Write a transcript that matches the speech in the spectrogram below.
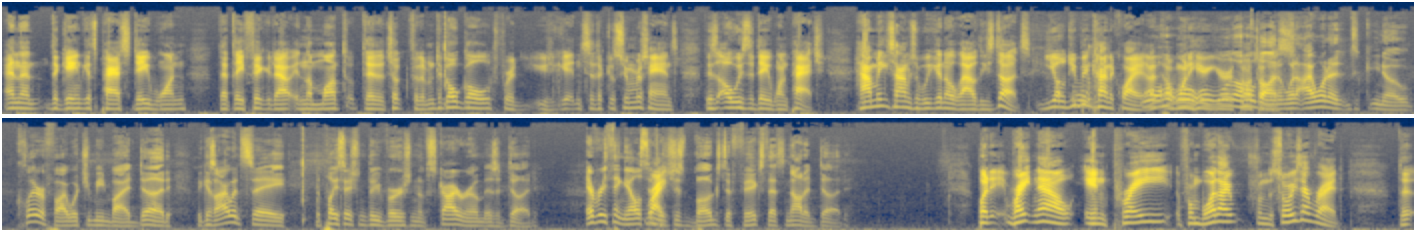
and then the game gets patched day one that they figured out in the month that it took for them to go gold for you to get into the consumer's hands. There's always a day one patch. How many times are we going to allow these duds? Yield, you've been kind of quiet. I, I want to well, hear well, your well, thoughts hold on on. When I want to, you know, clarify what you mean by a dud, because I would say the PlayStation 3 version of Skyrim is a dud. Everything else, if Right. it's just bugs to fix, that's not a dud. But it- right now, in Prey, from what I from the stories I've read, the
